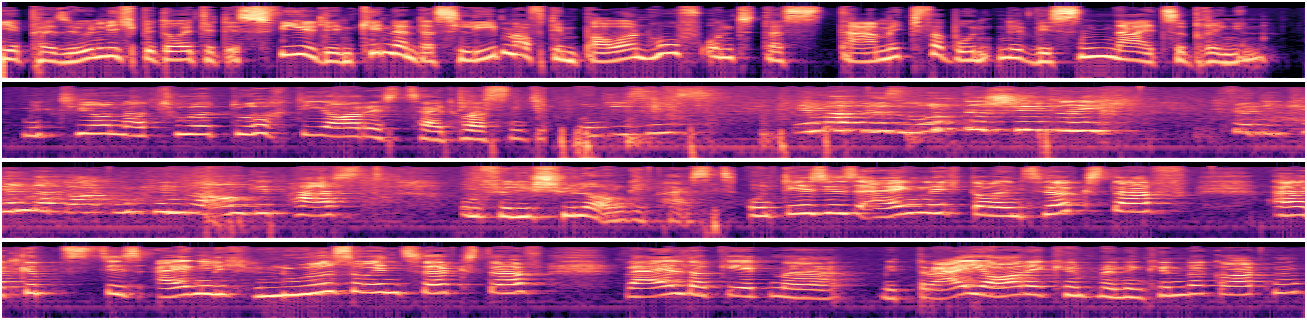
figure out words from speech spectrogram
Ihr persönlich bedeutet es viel, den Kindern das Leben auf dem Bauernhof und das damit verbundene Wissen nahezubringen. Mit Tier und Natur durch die Jahreszeit heißen die. Und es ist immer ein bisschen unterschiedlich, für die Kindergartenkinder angepasst und für die Schüler angepasst. Und das ist eigentlich da in Sirksdorf, äh, gibt es das eigentlich nur so in Sirksdorf, weil da geht man mit drei Jahren kommt man in den Kindergarten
